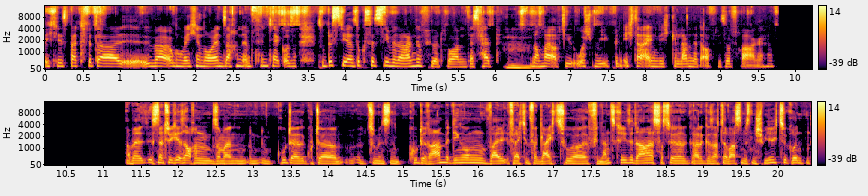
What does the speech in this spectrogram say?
ich lese bei Twitter äh, über irgendwelche neuen Sachen im Fintech. Also so bist du ja sukzessive daran geführt worden. Deshalb hm. nochmal auf die Ursprung, wie bin ich da eigentlich gelandet auf diese Frage? Ne? Aber es ist natürlich jetzt auch ein, sagen wir, ein guter, guter, zumindest eine gute Rahmenbedingung, weil vielleicht im Vergleich zur Finanzkrise damals, hast du ja gerade gesagt, da war es ein bisschen schwierig zu gründen.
